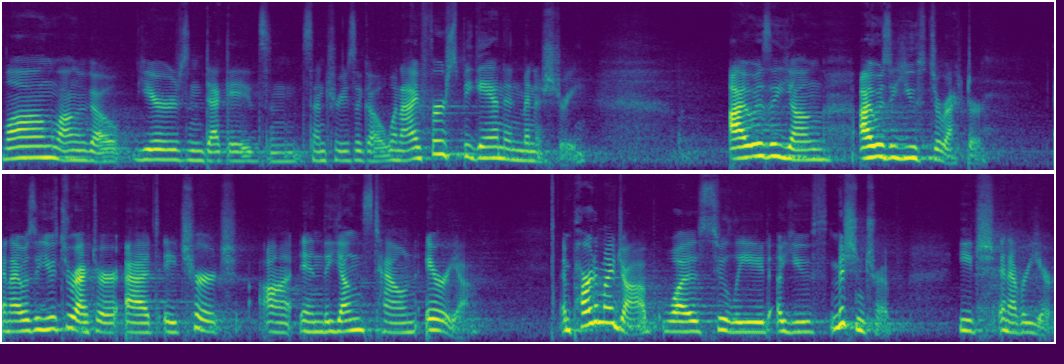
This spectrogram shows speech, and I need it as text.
long, long ago, years and decades and centuries ago, when I first began in ministry, I was a young, I was a youth director. And I was a youth director at a church uh, in the Youngstown area. And part of my job was to lead a youth mission trip each and every year.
